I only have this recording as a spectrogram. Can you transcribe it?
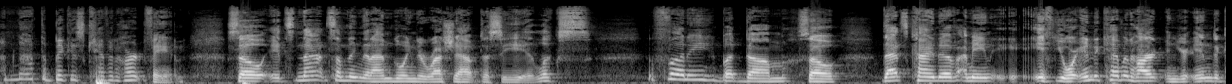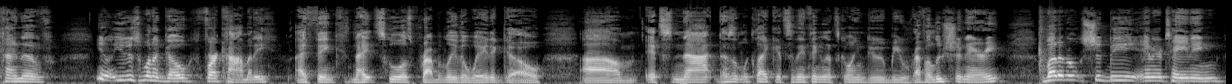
I'm not the biggest Kevin Hart fan. So it's not something that I'm going to rush out to see. It looks funny but dumb. So that's kind of I mean, if you're into Kevin Hart and you're into kind of you know, you just want to go for a comedy. I think Night School is probably the way to go. Um, it's not doesn't look like it's anything that's going to be revolutionary, but it should be entertaining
